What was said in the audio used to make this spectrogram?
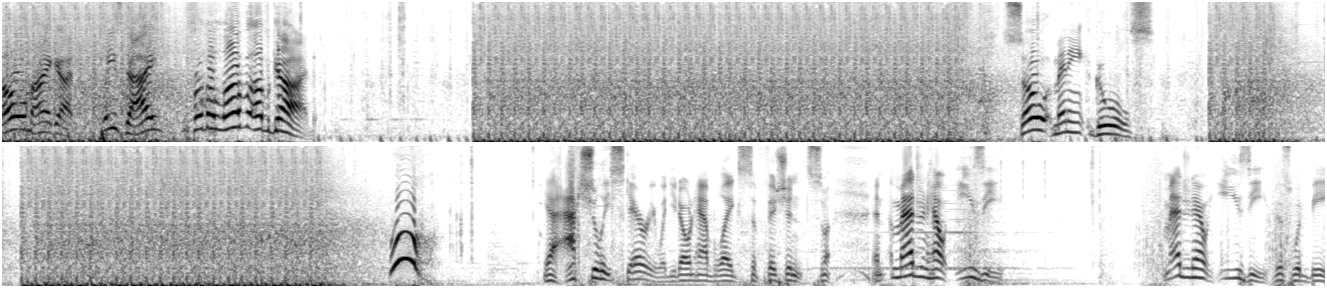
Oh my god. Please die. For the love of God. So many ghouls. Yeah, actually scary when you don't have, like, sufficient... and imagine how easy... Imagine how easy this would be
